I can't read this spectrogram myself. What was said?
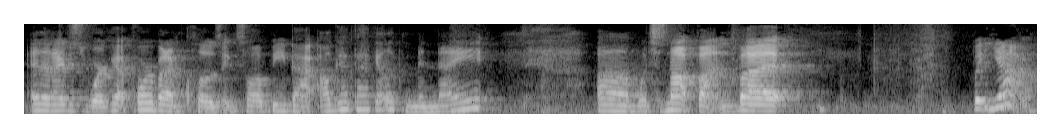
and then I just work at 4, but I'm closing. So I'll be back, I'll get back at like midnight, um, which is not fun. But, but yeah,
